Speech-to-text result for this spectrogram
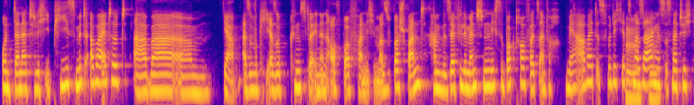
und dann natürlich EPs mitarbeitet, aber ähm, ja, also wirklich eher so KünstlerInnen-Aufbau fand ich immer super spannend. Haben sehr viele Menschen nicht so Bock drauf, weil es einfach mehr Arbeit ist, würde ich jetzt mhm. mal sagen. Mhm. Es ist natürlich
